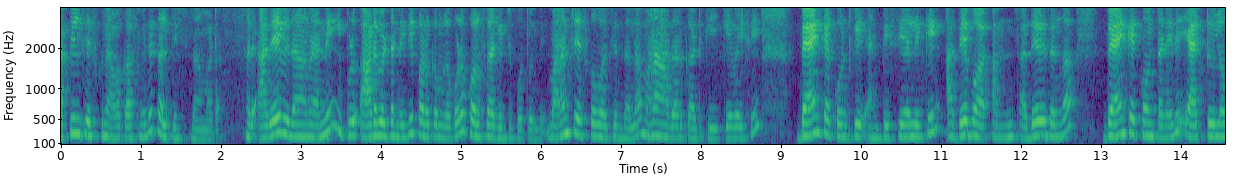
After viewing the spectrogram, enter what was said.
అప్పీల్ చేసుకునే అవకాశం అయితే కల్పించింది అనమాట మరి అదే విధానాన్ని ఇప్పుడు ఆడబిడ్డ నిధి పథకంలో కూడా కొనసాగించిపోతుంది. మనం చేసుకోవాల్సిందల్లా మన ఆధార్ కార్డుకి కేవైసీ బ్యాంక్ అకౌంట్కి ఎన్పిసిఐ లింకింగ్ అదే బా అదేవిధంగా బ్యాంక్ అకౌంట్ అనేది యాక్టివ్లో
